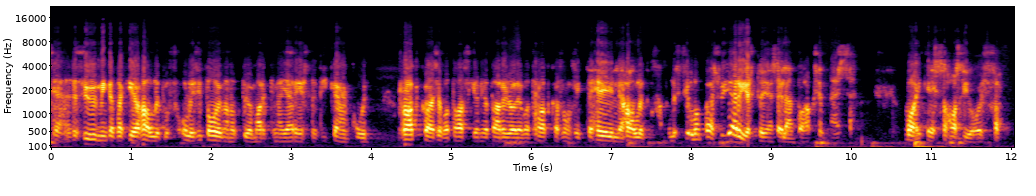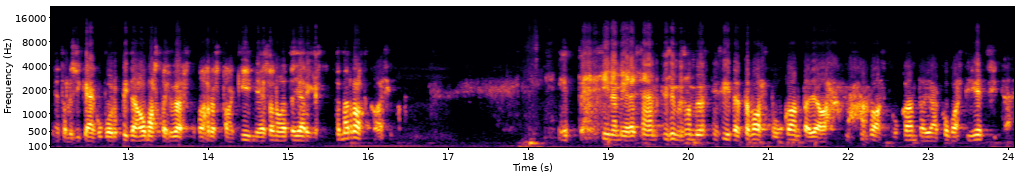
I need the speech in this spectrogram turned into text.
sehän se syy, minkä takia hallitus olisi toivonut työmarkkinajärjestöt ikään kuin ratkaisevat asian ja tarjoilevat ratkaisun sitten heille. Hallitus olisi silloin päässyt järjestöjen selän taakse näissä vaikeissa asioissa. Että olisi ikään kuin voinut pitää omasta hyvästä tahdostaan kiinni ja sanoa, että järjestöt tämän ratkaisivat. Että siinä mielessähän kysymys on myöskin siitä, että vastuunkantajaa, vastuunkantajaa kovasti etsitään.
